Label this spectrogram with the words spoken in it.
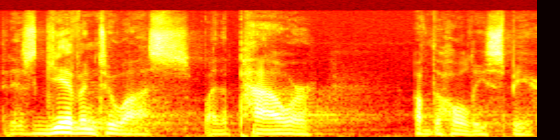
that is given to us by the power of the Holy Spirit.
